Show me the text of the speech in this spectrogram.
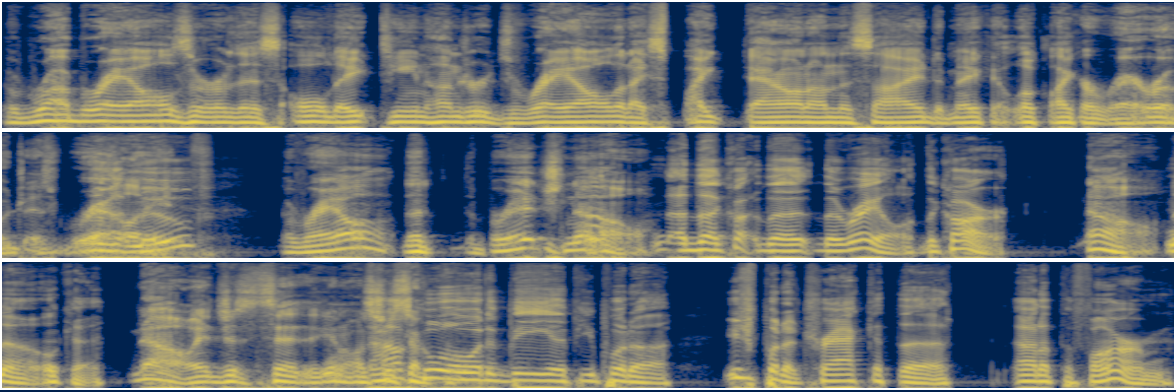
the rub rails are this old 1800s rail that I spiked down on the side to make it look like a railroad. Just really it move? The rail, the the bridge. No, The, the the the rail, the car. No, No, okay. no, it just said, you know, it's How just cool a. would it be if you put a you should put a track at the out at the farm?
